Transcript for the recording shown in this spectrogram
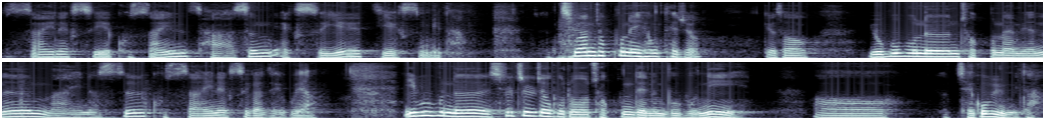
사인 x의 코사인 4승 x의 dx입니다. 치환 적분의 형태죠. 그래서 이 부분은 적분하면은 마이너스 코사인 x가 되고요. 이 부분은 실질적으로 적분되는 부분이 어, 제곱입니다.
